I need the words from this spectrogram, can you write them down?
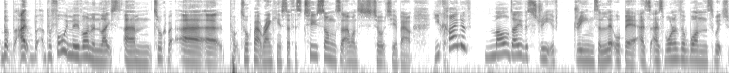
But, I, but before we move on and like um, talk about uh, uh, talk about ranking and stuff, there's two songs that I wanted to talk to you about. You kind of mulled over Street of Dreams a little bit as as one of the ones which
